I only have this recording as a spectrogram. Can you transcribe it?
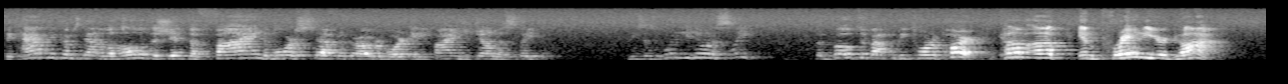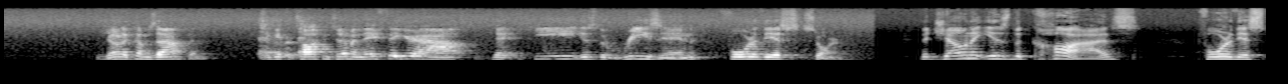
The captain comes down to the hull of the ship to find more stuff to throw overboard, and he finds Jonah sleeping. And he says, What are you doing asleep? The boat's about to be torn apart. Come up and pray to your God. Jonah comes up, and they get to talking to him, and they figure out that he is the reason for this storm. That Jonah is the cause for this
